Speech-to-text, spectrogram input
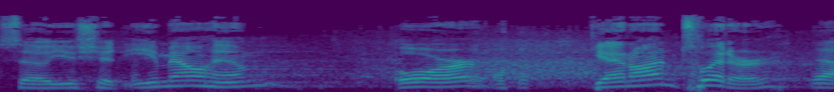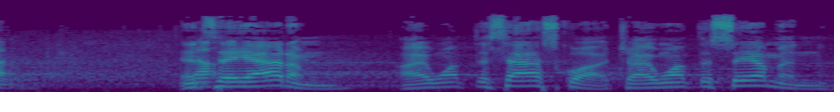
So you should email him or get on Twitter yeah. and Now- say, Adam, I want the Sasquatch, I want the salmon,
